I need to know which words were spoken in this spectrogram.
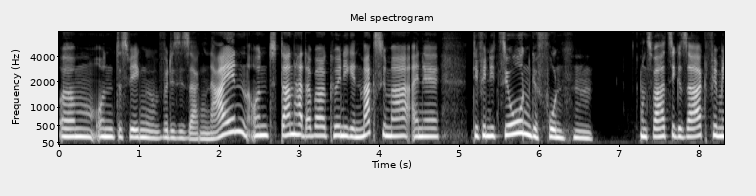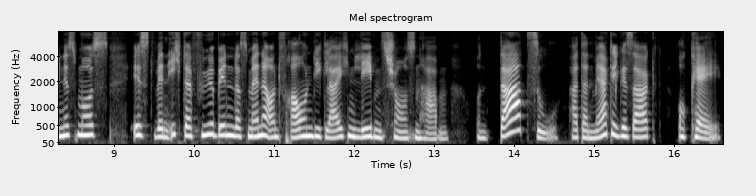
Ähm, und deswegen würde sie sagen nein. Und dann hat aber Königin Maxima eine Definition gefunden. Und zwar hat sie gesagt, Feminismus ist, wenn ich dafür bin, dass Männer und Frauen die gleichen Lebenschancen haben. Und dazu hat dann Merkel gesagt, okay,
